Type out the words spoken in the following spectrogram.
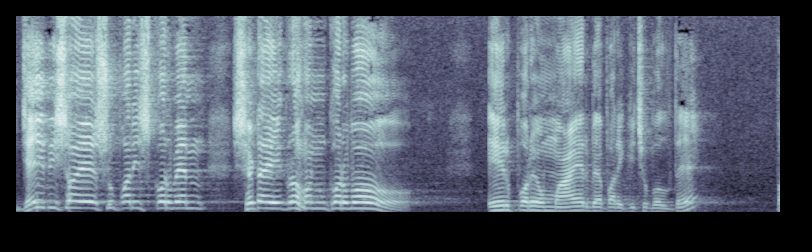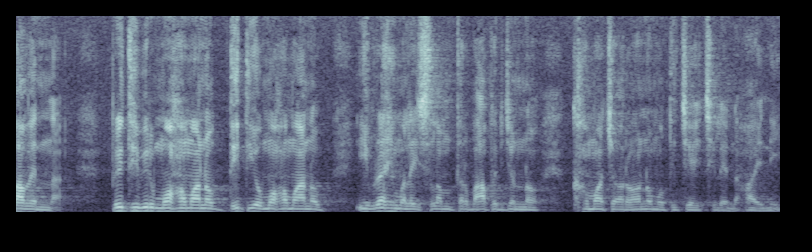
যেই বিষয়ে সুপারিশ করবেন সেটাই গ্রহণ করব। এরপরেও মায়ের ব্যাপারে কিছু বলতে পাবেন না। পৃথিবীর মহামানব, দ্বিতীয় মহামানব ইব্রাহিম আলাই ইসলাম তার বাপের জন্য ক্ষমা চাওয়ার অনুমতি চেয়েছিলেন, হয়নি।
